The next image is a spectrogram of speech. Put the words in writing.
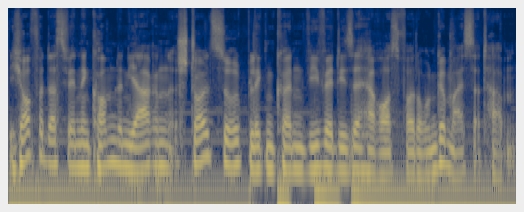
Ich hoffe, dass wir in den kommenden Jahren stolz zurückblicken können, wie wir diese Herausforderung gemeistert haben.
